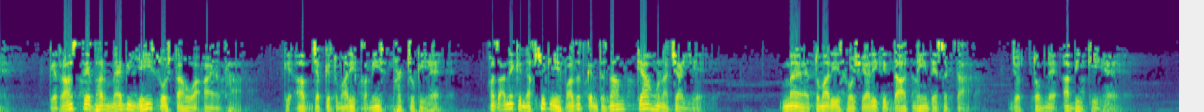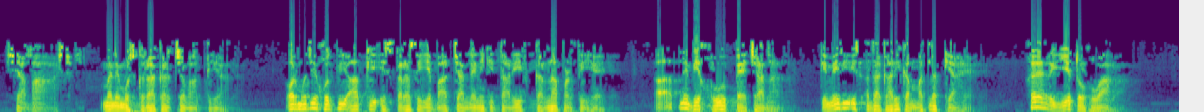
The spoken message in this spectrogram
کہ راستے بھر میں بھی یہی سوچتا ہوا آیا تھا کہ اب جبکہ تمہاری قمیض پھٹ چکی ہے، خزانے کے نقشے کی حفاظت کا انتظام کیا ہونا چاہیے؟ میں تمہاری اس ہوشیاری کی داد نہیں دے سکتا جو تم نے ابھی کی ہے۔ شاباش۔ میں نے مسکرا کر جواب دیا۔ اور مجھے خود بھی آپ کی اس طرح سے یہ بات جان لینے کی تعریف کرنا پڑتی ہے۔ آپ نے بھی خوب پہچانا کہ میری اس اداکاری کا مطلب کیا ہے۔ خیر، یہ تو ہوا۔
